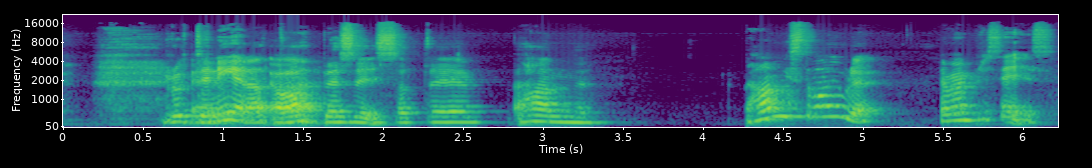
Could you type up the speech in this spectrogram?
Rutinerat. Eh, ja, precis. Så att eh, han, han visste vad han gjorde. Ja men precis.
